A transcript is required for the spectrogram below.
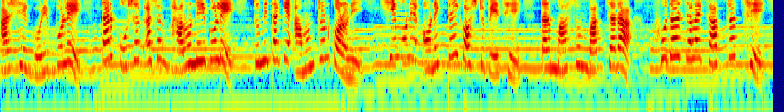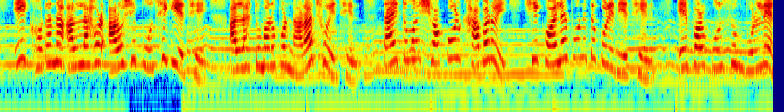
আর সে গরিব বলে, তার পোশাক আশাক ভালো নেই বলে তুমি তাকে আমন্ত্রণ করনি। সে মনে অনেকটাই কষ্ট পেয়েছে। তার মাসুম বাচ্চারা ক্ষুধার জ্বালায় কাতরাচ্ছে। এই ঘটনা আল্লাহর আরও সে পৌঁছে গিয়েছে। আল্লাহ তোমার উপর নারাজ হয়েছেন। তাই তোমার সকল খাবারই সে কয়লায় পরিণত করে দিয়েছেন। এরপর কুলসুম বললেন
